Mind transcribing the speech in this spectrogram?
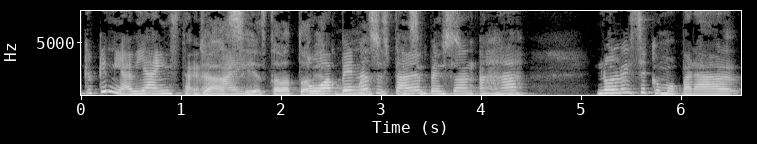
creo que ni había Instagram. Ya, sí, estaba todavía. O apenas estaba empezando, ajá. No lo hice como para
